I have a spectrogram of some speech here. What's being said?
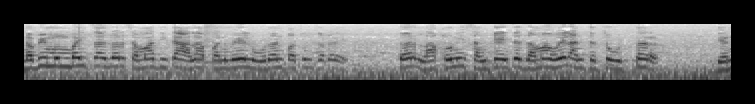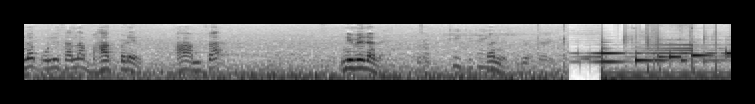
नवी मुंबईचा जर समाज इथे आला पनवेल उरणपासून सगळे तर लाखोनी संख्या इथे जमा होईल आणि त्याचं उत्तर देणं पोलिसांना भाग पडेल. हा आमचा निवेदन आहे. ठीक आहे थँक्यू. धन्यवाद.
